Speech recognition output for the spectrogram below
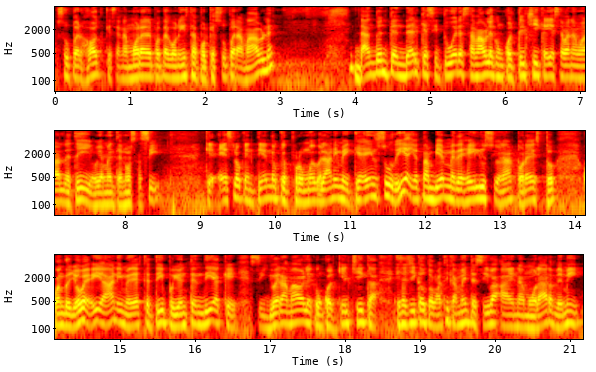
super hot que se enamora del protagonista porque es súper amable dando a entender que si tú eres amable con cualquier chica, ella se va a enamorar de ti. Obviamente no es así que es lo que entiendo que promueve el anime y que en su día yo también me dejé ilusionar por esto. Cuando yo veía anime de este tipo, yo entendía que si yo era amable con cualquier chica, esa chica automáticamente se iba a enamorar de mí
